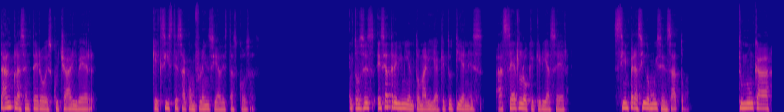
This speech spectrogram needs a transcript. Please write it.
tan placentero escuchar y ver que existe esa confluencia de estas cosas. Entonces, ese atrevimiento, María, que tú tienes hacer lo que quería hacer, siempre ha sido muy sensato. Tú nunca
